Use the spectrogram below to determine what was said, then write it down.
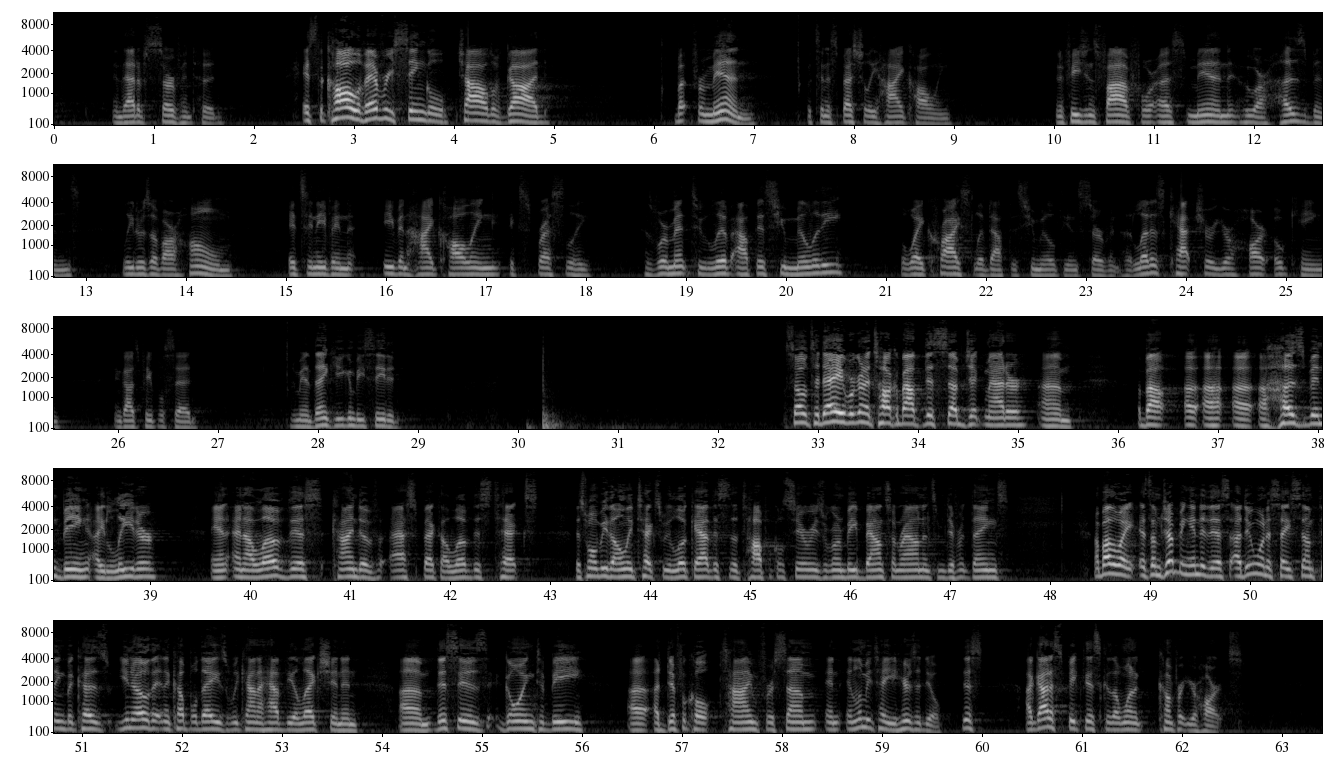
and that of servanthood. It's the call of every single child of God, but for men, it's an especially high calling. In Ephesians 5, for us men who are husbands, leaders of our home, it's an even, even high calling expressly, as we're meant to live out this humility the way Christ lived out this humility and servanthood. Let us capture your heart, O King. And God's people said, Amen. Thank you. You can be seated. So today we're going to talk about this subject matter um, about a, a, a, husband being a leader. And, and I love this kind of aspect. I love this text. This won't be the only text we look at. This is a topical series. We're going to be bouncing around in some different things. And by the way, as I'm jumping into this, I do want to say something because you know that in a couple days we kind of have the election. And um, this is going to be a, a difficult time for some. And, and, let me tell you, here's the deal. This, I got to speak this because I want to comfort your hearts.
